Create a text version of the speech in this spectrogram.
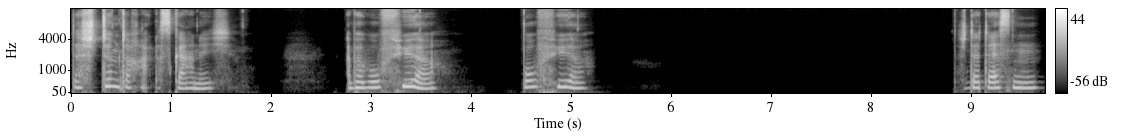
Das stimmt doch alles gar nicht. Aber wofür? Wofür? Stattdessen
